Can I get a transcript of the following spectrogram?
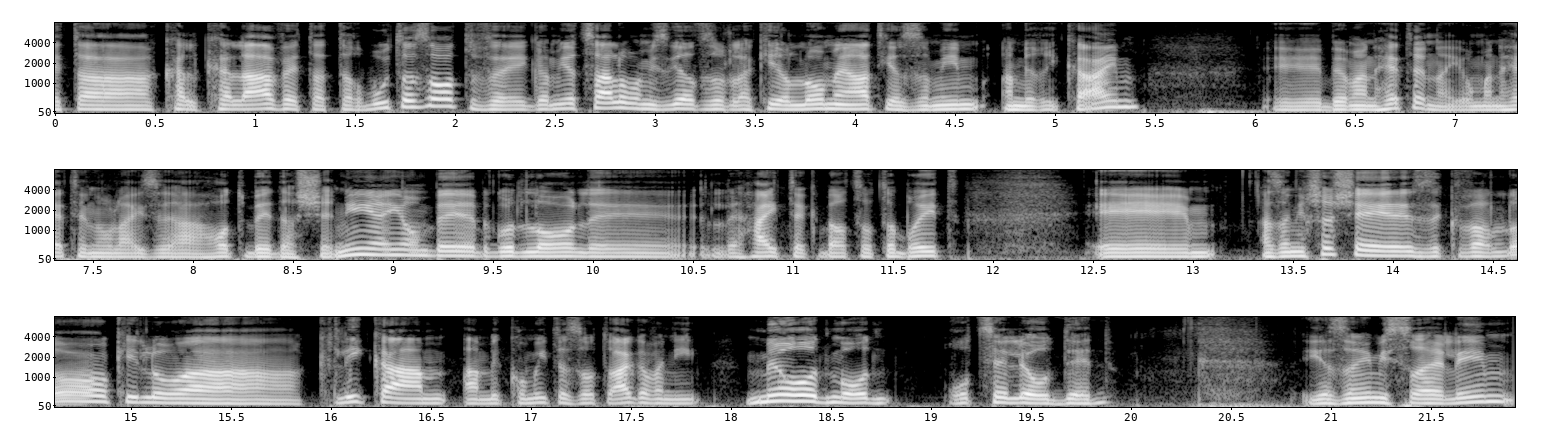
את הכלכלה ואת התרבות הזאת, וגם יצא לו במסגרת הזאת להכיר לא מעט יזמים אמריקאים אה, במנהטן. היום מנהטן אולי זה ההוטבד השני היום בגודלו להייטק בארצות הברית. אה, אז אני חושב שזה כבר לא כאילו הקליקה המקומית הזאת. אגב, אני מאוד מאוד רוצה לעודד יזמים ישראלים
